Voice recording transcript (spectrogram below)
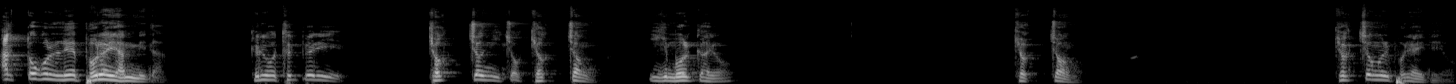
악독을 내 버려야 합니다. 그리고 특별히 격정이죠. 격정. 이게 뭘까요? 격정. 격정을 버려야 돼요.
